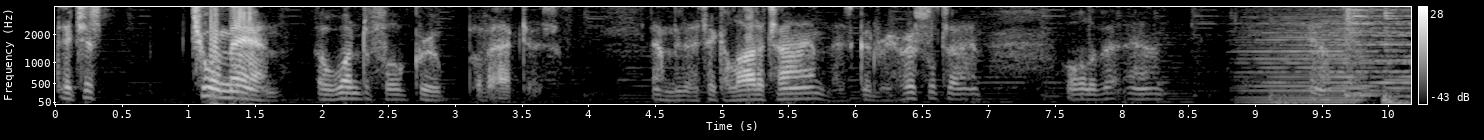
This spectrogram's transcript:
they're just, to a man, a wonderful group of actors. And they take a lot of time. There's good rehearsal time, all of it, and you know.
